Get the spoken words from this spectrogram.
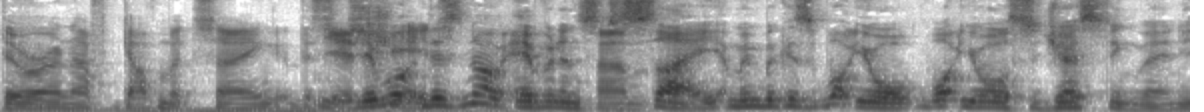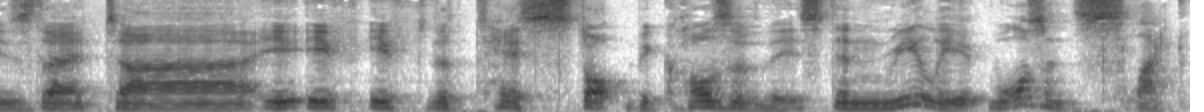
there were enough government saying this Yeah, is there, shit. there's no evidence to say. I mean, because what you're what you're suggesting then is that uh, if if the test stopped because of this, then really it wasn't slack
